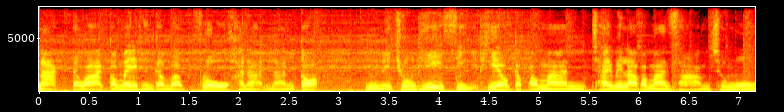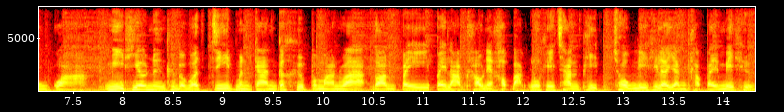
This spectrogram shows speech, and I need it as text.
หนัก แต่ว่าก็ไม่ได้ถึงกับแบบโฟล์ขนาดนั้นก็ อยู่ในช่วงที่ 4 เที่ยวกับประมาณใช้เวลาประมาณ 3 ชั่วโมงกว่า มีเที่ยวหนึ่งคือแบบว่าจี๊ดเหมือนกันก็คือประมาณว่าตอนไปไปรับเขาเนี่ยเขาปักโลเคชันผิดโชคดีที่เรายังขับไปไม่ถึง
